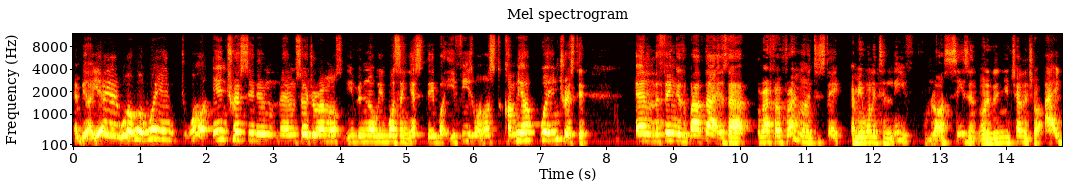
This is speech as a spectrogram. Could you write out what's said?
and be like, yeah, yeah, we're, we're, we're, in, we're interested in um, Sergio Ramos, even though he wasn't yesterday. But if he wants us to come here, we're interested. And the thing is about that is that Rafael Varane wanted to stay. I mean, wanted to leave from last season, wanted a new challenge. So I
